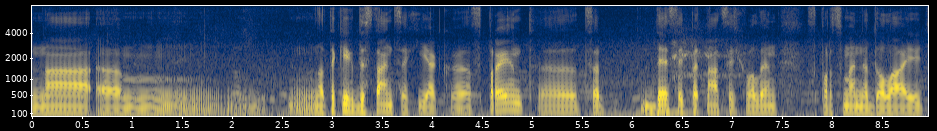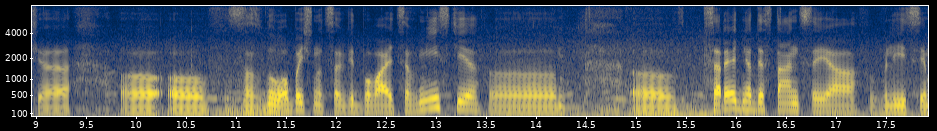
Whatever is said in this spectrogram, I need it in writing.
на, ем, на таких дистанціях, як спринт, це 10-15 хвилин спортсмени долають. е, е, е, Ну, обично це відбувається в місті. Середня дистанція в лісі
